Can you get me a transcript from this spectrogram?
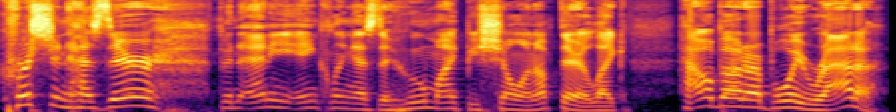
Christian, has there been any inkling as to who might be showing up there? Like, how about our boy Rada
